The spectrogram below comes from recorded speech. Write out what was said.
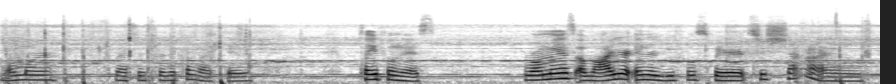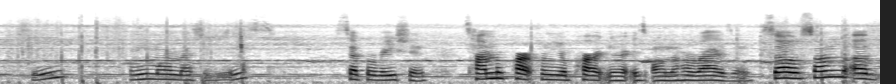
One more message for the collective. Playfulness. Romance, allow your inner youthful spirit to shine. See? Any more messages? Separation. Time apart from your partner is on the horizon. So some of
